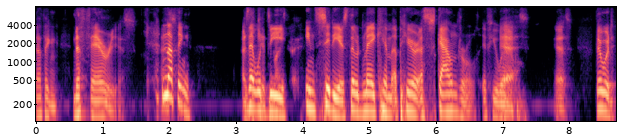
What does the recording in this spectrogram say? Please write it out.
Nothing nefarious. Nothing that would be insidious that would make him appear a scoundrel, if you will. Yes, yes. That would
